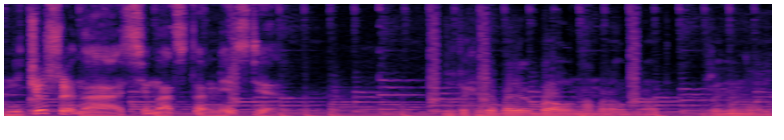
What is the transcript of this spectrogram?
Ничего, что я на 17 месте. Ну ты хотя бы балл набрал, брат. Уже не ноль.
